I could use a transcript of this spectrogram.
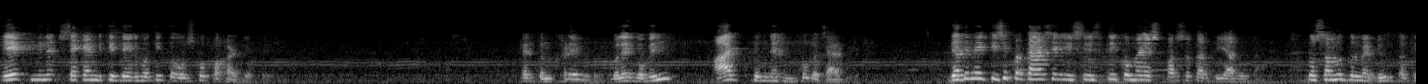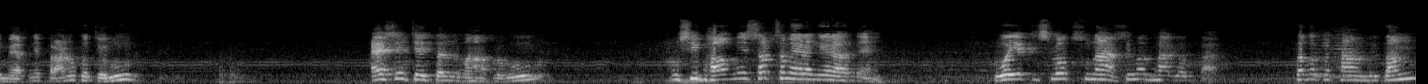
एक मिनट सेकंड की देर होती तो उसको पकड़ लेते। एकदम खड़े हो गए। बोले, गोविंद, आज तुमने हमको बचा दिया। यदि मैं किसी प्रकार से इस स्त्री को मैं स्पर्श कर दिया होता तो समुद्र में डूब करके मैं अपने प्राणों को ज़रूर ऐसे चैतन्य महाप्रभु, उसी भाव में सब समय रंगे रहते हैं। वो एक श्लोक सुना श्रीमद भागवत का। तब कथामृतम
